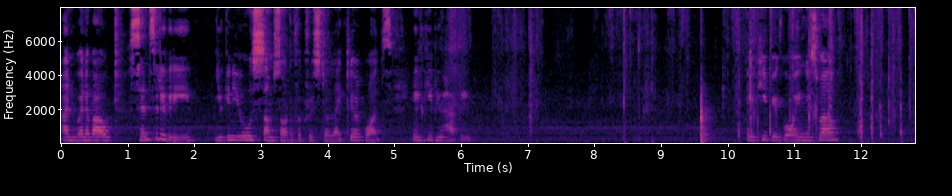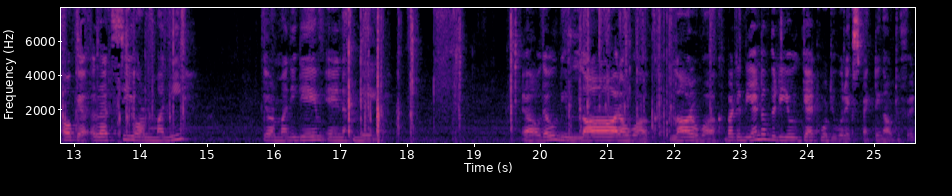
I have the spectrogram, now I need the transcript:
And when about sensitivity, you can use some sort of a crystal like clear quartz. It'll keep you happy. It'll keep you going as well okay let's see your money. Your money game in may. Oh there will be a lot of work lot of work. But in the end of the day you'll get what you were expecting out of it.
